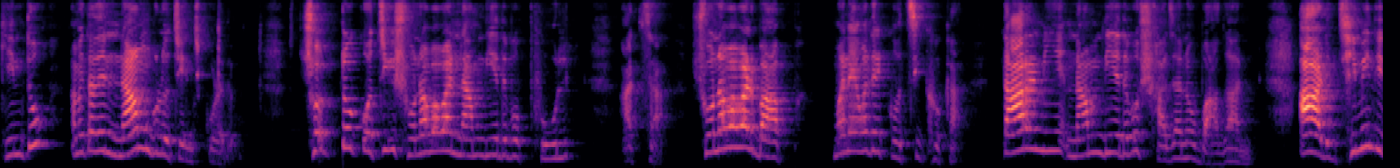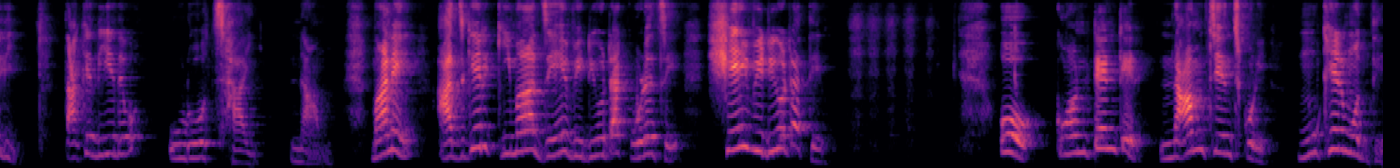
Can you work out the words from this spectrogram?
কিন্তু আমি তাদের নামগুলো চেঞ্জ করে দেবো। ছোট্ট কচি সোনা বাবার নাম দিয়ে দেবো ফুল। আচ্ছা সোনা বাবার বাপ মানে আমাদের কচি খোকা, তার নিয়ে, নাম দিয়ে দেবো সাজানো বাগান। আর ঝিমি দিদি তাকে দিয়ে দেব উড়ো ছাই নাম। মানে আজকের কিমা যে ভিডিওটা করেছে, সেই ভিডিওটাতে ও কন্টেন্টের নাম চেঞ্জ করে মুখের মধ্যে,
